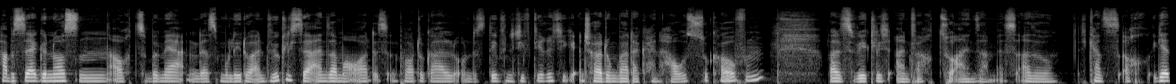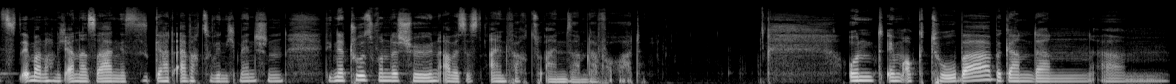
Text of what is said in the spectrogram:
Habe es sehr genossen, auch zu bemerken, dass Moledo ein wirklich sehr einsamer Ort ist in Portugal und es definitiv die richtige Entscheidung war, da kein Haus zu kaufen, weil es wirklich einfach zu einsam ist. Also ich kann es auch jetzt immer noch nicht anders sagen. Es hat einfach zu wenig Menschen. Die Natur ist wunderschön, aber es ist einfach zu einsam da vor Ort. Und im Oktober begann dann ähm,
